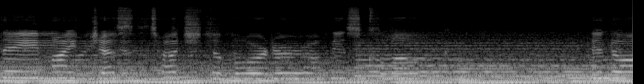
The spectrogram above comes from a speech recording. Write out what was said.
they might just touch the border of his cloak. And all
